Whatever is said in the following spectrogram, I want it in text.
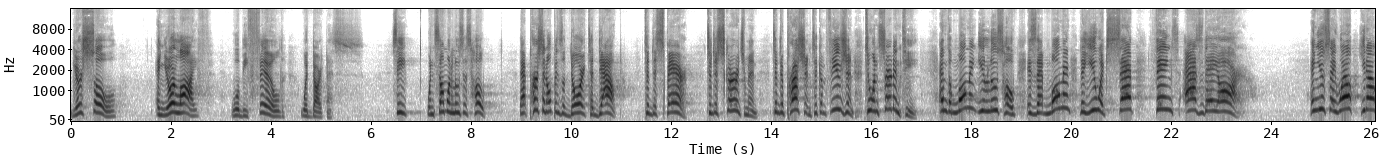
your soul and your life will be filled with darkness. See, when someone loses hope, that person opens the door to doubt, to despair, to discouragement, to depression, to confusion, to uncertainty. And the moment you lose hope is that moment that you accept things as they are. And you say, well, you know,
